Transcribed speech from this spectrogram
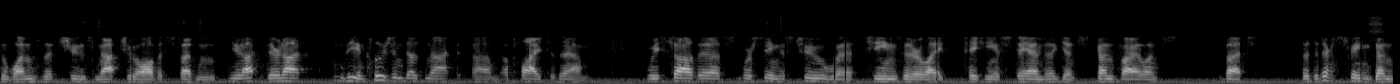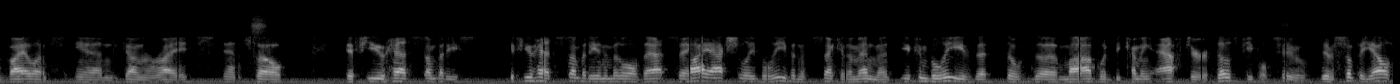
the ones that choose not to, all of a sudden, you're not, they're not, the inclusion does not um, apply to them. We saw this, we're seeing this too with teams that are like taking a stand against gun violence, but there's a difference between gun violence and gun rights. And so if you had somebody if you had somebody in the middle of that saying, I actually believe in the Second Amendment, you can believe that the, the mob would be coming after those people too. There was something else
